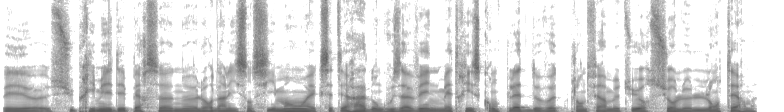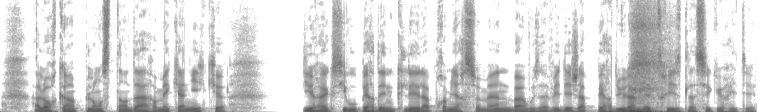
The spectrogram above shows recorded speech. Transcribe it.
pouvez euh, supprimer des personnes lors d'un licenciement, etc. Donc, vous avez une maîtrise complète de votre plan de fermeture sur le long terme. Alors qu'un plan standard mécanique, je dirais que si vous perdez une clé la première semaine, ben, vous avez déjà perdu la maîtrise de la sécurité.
